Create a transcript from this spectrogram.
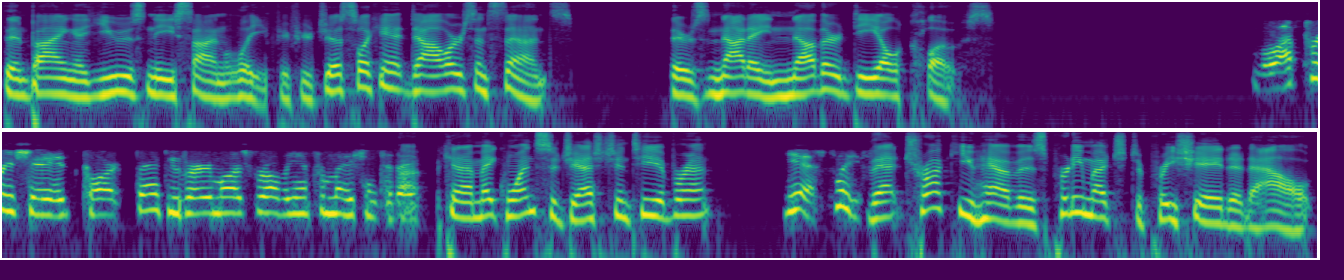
than buying a used Nissan Leaf. If you're just looking at dollars and cents, there's not another deal close. Well, I appreciate it, Clark. Thank you very much for all the information today. Uh, can I make one suggestion to you, Brent? Yes, please. That truck you have is pretty much depreciated out.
